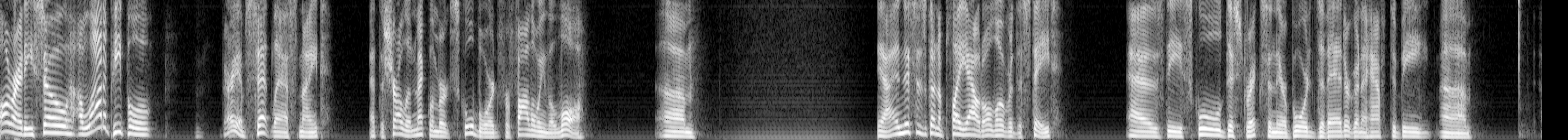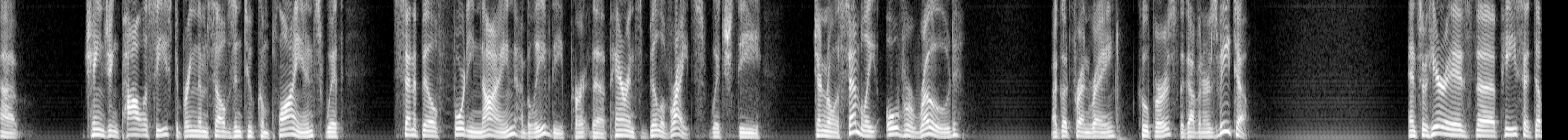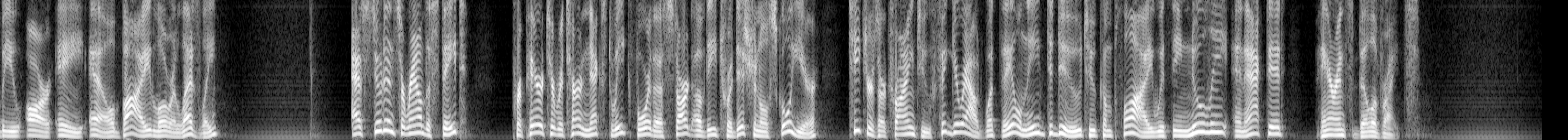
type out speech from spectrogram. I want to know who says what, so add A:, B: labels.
A: Alrighty, so a lot of people very upset last night at the Charlotte Mecklenburg School Board for following the law. Um, yeah, and this is going to play out all over the state as the school districts and their boards of ed are going to have to be uh, uh, changing policies to bring themselves into compliance with Senate Bill 49, I believe, the per, the Parents' Bill of Rights, which the General Assembly overrode my good friend Roy Cooper's, the governor's veto. And so here is the piece at WRAL by Laura Leslie. As students around the state prepare to return next week for the start of the traditional school year, teachers are trying to figure out what they'll need to do to comply with the newly enacted Parents' Bill of Rights.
